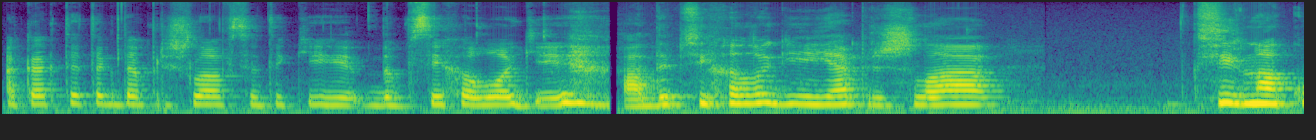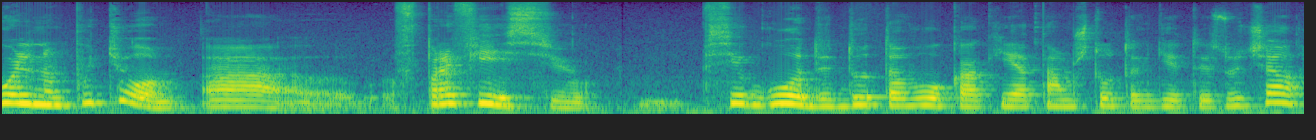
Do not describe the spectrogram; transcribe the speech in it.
А как ты тогда пришла все-таки до психологии? А до психологии я пришла сильноокольным путем э, в профессию. Все годы до того, как я там что-то где-то изучала,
